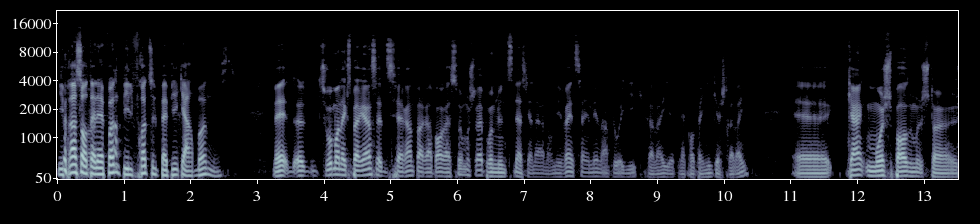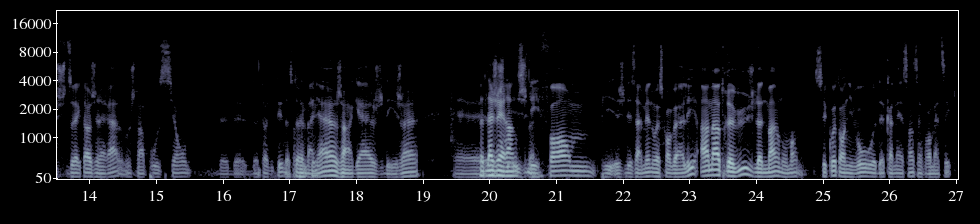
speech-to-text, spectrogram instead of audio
Il prend son téléphone, puis il frotte sur le papier carbone. Mais euh, tu vois, mon expérience est différente par rapport à ça. Moi, je travaille pour une multinationale. On est 25 000 employés qui travaillent pour la compagnie que je travaille. Euh, quand moi, je passe, moi, je suis, un- je suis directeur général, moi, je suis en position d'autorité d'une certaine manière. J'engage des gens. Euh, de la je les- gérance, Je, les forme, puis je les amène où est-ce qu'on veut aller. En entrevue, je le demande au monde. C'est quoi ton niveau de connaissance informatique?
